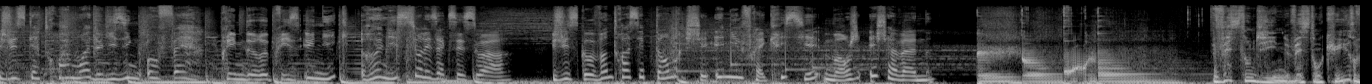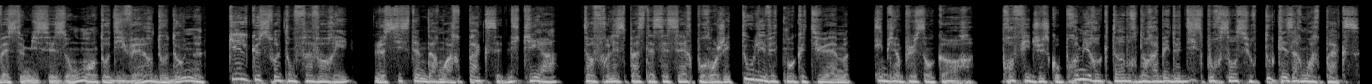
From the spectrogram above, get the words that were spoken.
Jusqu'à 3 mois de leasing offert. Prime de reprise unique, remise sur les accessoires. Jusqu'au 23 septembre chez Émile Fray Crissier, Morges et Chavannes. Veste en jean, veste en cuir, veste mi-saison, manteau d'hiver, doudoune, quel que soit ton favori, le système d'armoire Pax d'IKEA t'offre l'espace nécessaire pour ranger tous les vêtements que tu aimes et bien plus encore. Profite jusqu'au 1er octobre d'un rabais de 10% sur toutes les armoires Pax.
